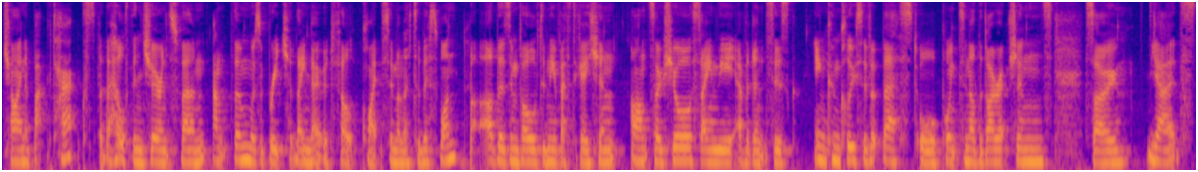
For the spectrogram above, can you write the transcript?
China backed hacks. The health insurance firm Anthem was a breach that they noted felt quite similar to this one, but others involved in the investigation aren't so sure, saying the evidence is inconclusive at best or points in other directions. So, yeah, it's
